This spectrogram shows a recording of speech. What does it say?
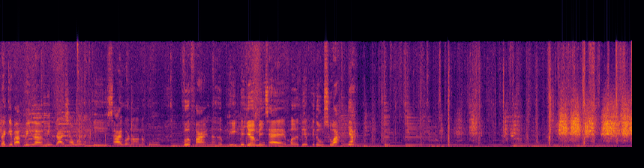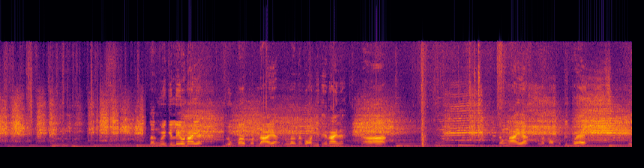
Đây, cái bát mình là mình trải xong rồi này, thì size của nó nó cũng vừa phải là hợp lý. Bây giờ mình sẽ mở tiếp cái thùng swag nhá. Là nguyên cái leo này á lúc mà quấn lại á là nó còn như thế này này. Đó. Trong này á là có một cái que để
